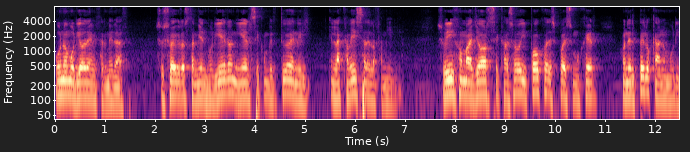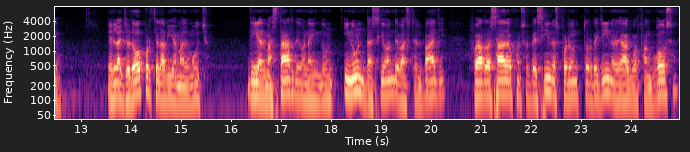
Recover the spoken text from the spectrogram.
Uno murió de enfermedad. Sus suegros también murieron y él se convirtió en, el, en la cabeza de la familia. Su hijo mayor se casó y poco después su mujer, con el pelo cano, murió. Él la lloró porque la había amado mucho. Días más tarde, una inundación devastó el valle. Fue arrasado con sus vecinos por un torbellino de agua fangosa.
